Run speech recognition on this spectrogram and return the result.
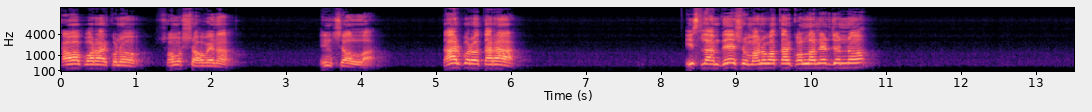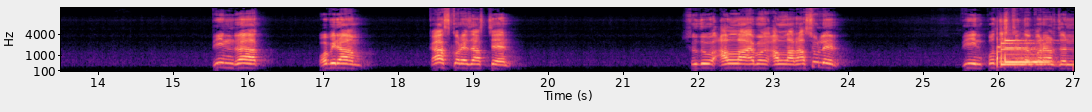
খাওয়া পড়ার কোনো সমস্যা হবে না ইনশাল্লাহ তারপরও তারা ইসলাম, দেশ ও মানবতার কল্যাণের জন্য দিন রাত অবিরাম কাজ করে যাচ্ছেন। শুধু আল্লাহ এবং আল্লাহ রাসুলের দিন প্রতিষ্ঠিত করার জন্য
